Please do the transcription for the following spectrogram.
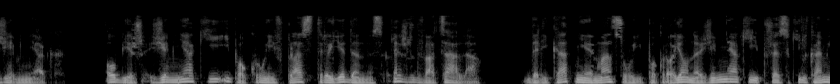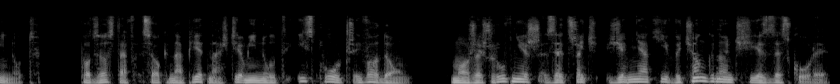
Ziemniak. Obierz ziemniaki i pokrój w plastry 1-2 cala. Delikatnie masuj pokrojone ziemniaki przez kilka minut. Pozostaw sok na 15 minut i spłucz wodą. Możesz również zetrzeć ziemniaki wyciągnąć je ze skóry.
